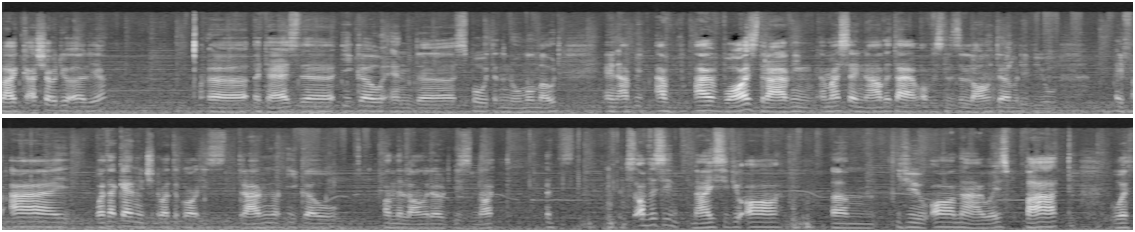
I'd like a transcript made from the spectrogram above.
like I showed you earlier, uh, it has the eco and the sport and the normal mode. And I've been, I've, I was driving. I must say now that I have obviously it's a long term review. If I what I can mention about the car is driving on eco on the long road is not. It's it's obviously nice if you are um, if you are on the highways, but with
